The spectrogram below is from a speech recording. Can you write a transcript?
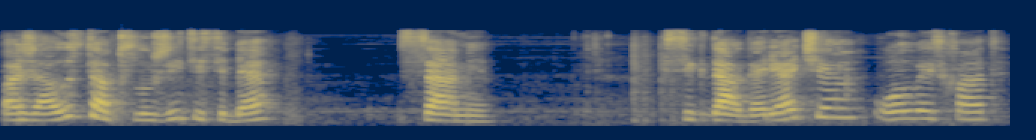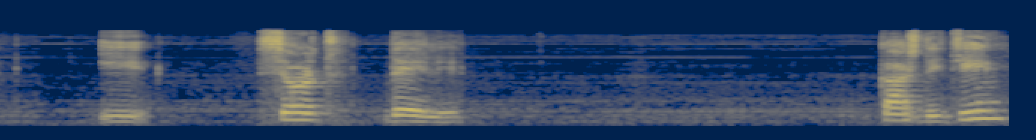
Пожалуйста, обслужите себя сами. Всегда горячая, always hot, и served daily каждый день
